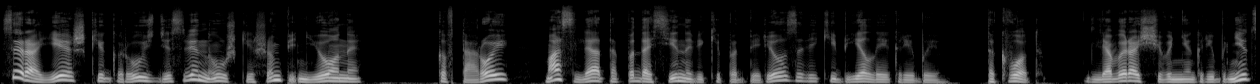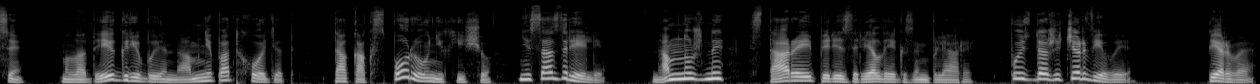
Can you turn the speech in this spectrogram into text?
сыроежки, грузди, свинушки, шампиньоны. Ко второй — маслята, подосиновики, подберезовики, белые грибы. Так вот, для выращивания грибницы молодые грибы нам не подходят, так как споры у них еще не созрели. Нам нужны старые перезрелые экземпляры, пусть даже червивые. Первое.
